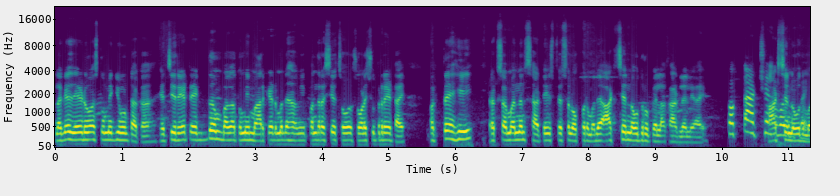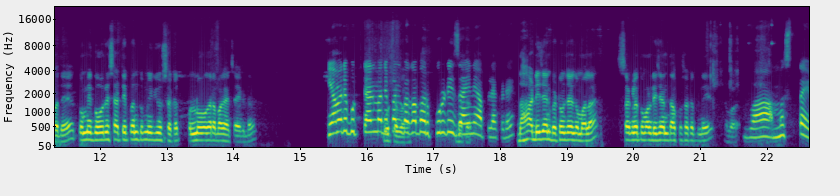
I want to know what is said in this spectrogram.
लगेच ऍडव्हान्स तुम्ही घेऊन टाका. ह्याची रेट एकदम बघा तुम्ही मार्केटमध्ये हवी पंधराशे सोळाशे रुपये रेट आहे. फक्त ही रक्षाबंधनसाठी स्पेशल ऑफरमध्ये आठशे नऊ रुपयाला काढलेली आहे. फक्त आठशे आठशे नऊ. मध्ये. तुम्ही गौरीसाठी पण तुम्ही घेऊ शकत. पल्लू वगैरे बघायचा एकदम. यामध्ये बुट्ट्यांमध्ये पण बघा. भरपूर डिझाईन आहे आपल्याकडे. दहा डिझाईन भेटून जाईल तुम्हाला. सगळं तुम्हाला डिझाईन दाखवू शकत नाही. वा मस्त आहे.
